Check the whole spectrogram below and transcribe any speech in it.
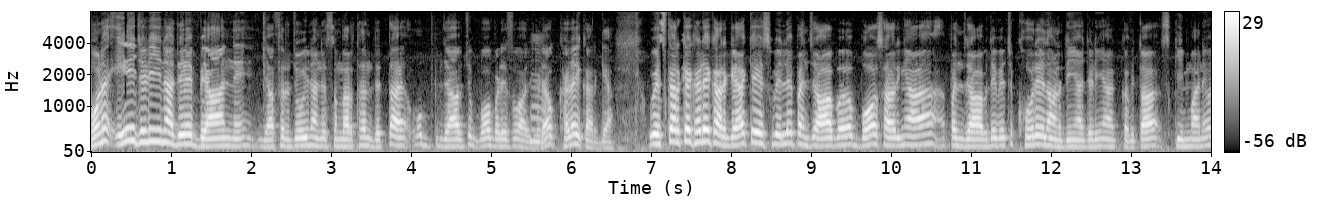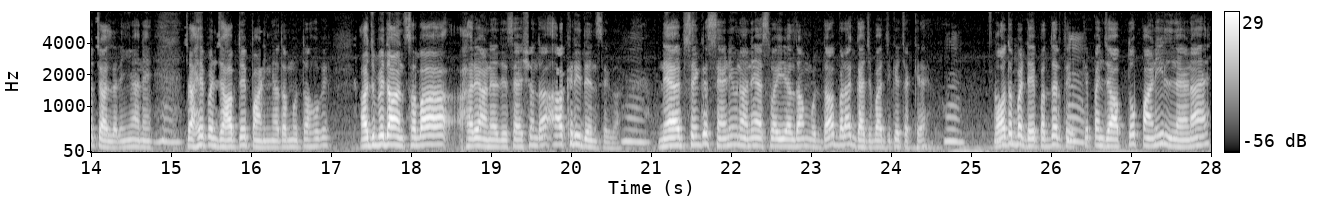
ਹੁਣ ਇਹ ਜਿਹੜੀ ਇਹਨਾਂ ਦੇ ਬਿਆਨ ਨੇ ਜਾਂ ਫਿਰ ਜੋ ਇਹਨਾਂ ਨੇ ਸਮਰਥਨ ਦਿੱਤਾ ਹੈ ਉਹ ਪੰਜਾਬ 'ਚ ਬਹੁਤ ਬੜੇ ਸਵਾਲ ਜਿਹੜਾ ਉਹ ਖੜੇ ਕਰ ਗਿਆ। ਉਹ ਇਸ ਕਰਕੇ ਖੜੇ ਕਰ ਗਿਆ ਕਿ ਇਸ ਵੇਲੇ ਪੰਜਾਬ ਬਹੁਤ ਸਾਰੀਆਂ ਪੰਜਾਬ ਦੇ ਵਿੱਚ ਖੋਰੇ ਲਾਣ ਦੀਆਂ ਜਿਹੜੀਆਂ ਕਵਿਤਾ ਸਕੀਮਾਂ ਨੇ ਉਹ ਚੱਲ ਰਹੀਆਂ ਨੇ। ਚਾਹੇ ਪੰਜਾਬ ਦੇ ਪਾਣੀਆਂ ਦਾ ਮੁੱਦਾ ਹੋਵੇ। ਅੱਜ ਵਿਧਾਨ ਸਭਾ ਹਰਿਆਣਾ ਦੇ ਸੈਸ਼ਨ ਦਾ ਆਖਰੀ ਦਿਨ ਸੀਗਾ। ਨੈਬ ਸਿੰਘ ਸੈਣੀ ਉਹਨਾਂ ਨੇ ਐਸਵਾਈਐਲ ਦਾ ਮੁੱਦਾ ਬੜਾ ਗੱਜ-ਵੱਜ ਕੇ ਚੱਕਿਆ। ਬਹੁਤ. ਵੱਡੇ ਪੱਧਰ ਤੇ। ਕਿ ਪੰਜਾਬ ਤੋਂ ਪਾਣੀ ਲੈਣਾ ਹੈ।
